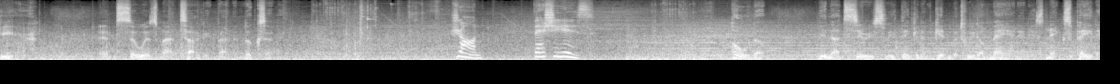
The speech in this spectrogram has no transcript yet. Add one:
Here. And so is my target by the looks of it. Jeanne, there she is. Hold up. You're not seriously thinking of getting between a man and his next payday.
